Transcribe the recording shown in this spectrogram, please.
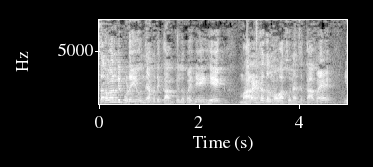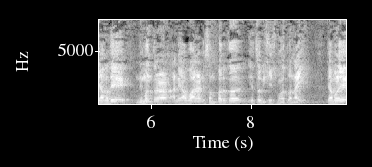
सर्वांनी पुढे येऊन यामध्ये काम केलं पाहिजे. हे एक महाराष्ट्र धर्म वाचवण्याचं काम आहे. यामध्ये निमंत्रण आणि आव्हान आणि संपर्क याचं विशेष महत्त्व नाही. त्यामुळे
